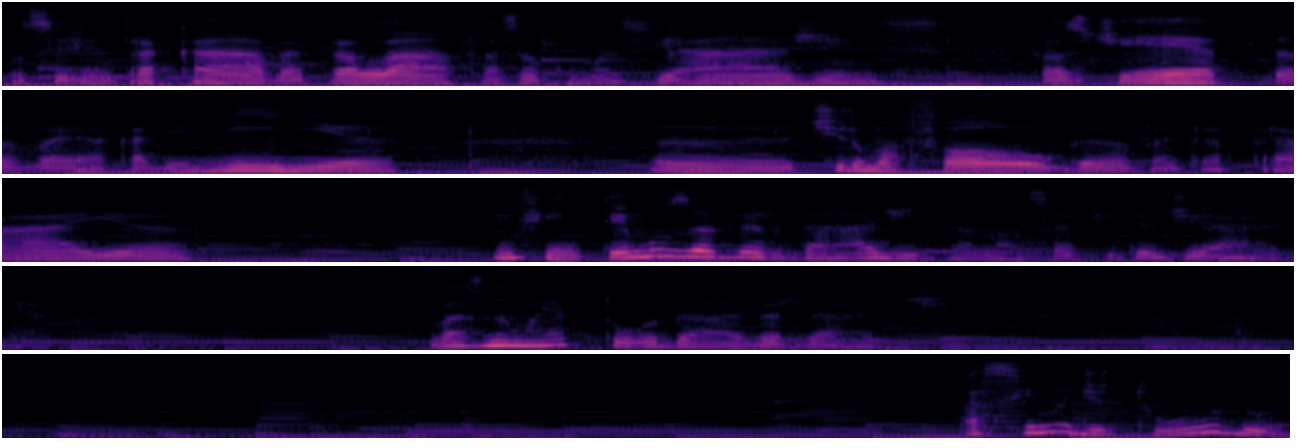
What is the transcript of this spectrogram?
você vem para cá, vai para lá, faz algumas viagens, faz dieta, vai à academia, uh, tira uma folga, vai para praia. Enfim, temos a verdade da nossa vida diária, mas não é toda a verdade. Acima de tudo,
